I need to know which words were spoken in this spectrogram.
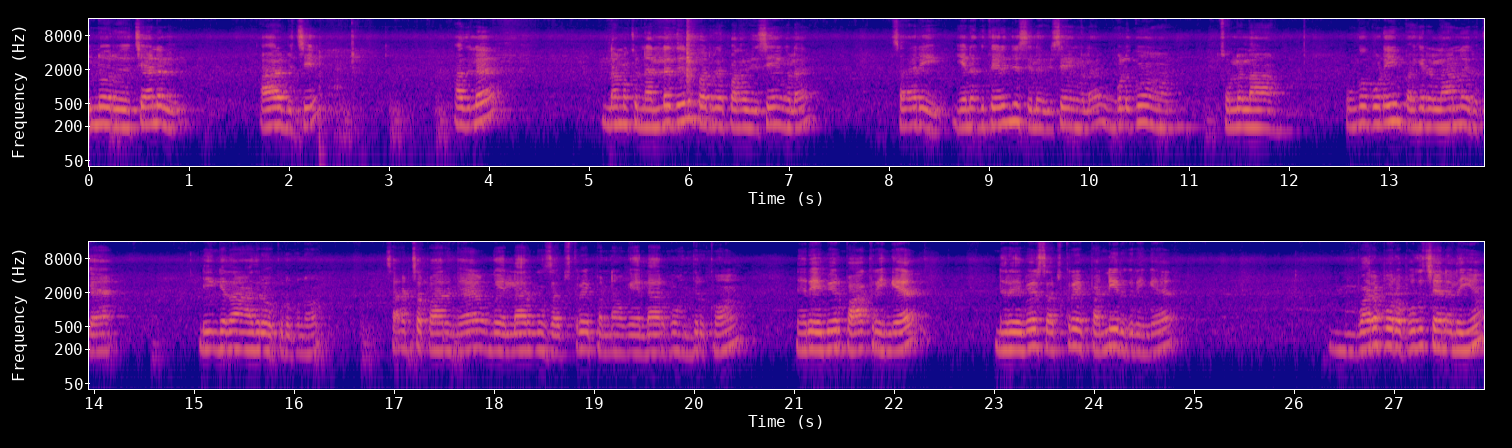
இன்னொரு சேனல் ஆரம்பித்து அதில் நமக்கு நல்லதுன்னு படுற பல விஷயங்களை சாரி எனக்கு தெரிஞ்ச சில விஷயங்களை உங்களுக்கும் சொல்லலாம். உங்கள் கூடயும் பகிரலான்னு இருக்கேன். நீங்கள் தான் ஆதரவு கொடுக்கணும். ஷார்ட்ஸை பாருங்கள் உங்கள் எல்லாருக்கும் சப்ஸ்கிரைப் பண்ணவங்க எல்லாருக்கும் வந்திருக்கோம். நிறைய பேர் பார்க்குறீங்க. நிறைய பேர் சப்ஸ்கிரைப் பண்ணியிருக்கிறீங்க. வரப்போகிற புது சேனலையும்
